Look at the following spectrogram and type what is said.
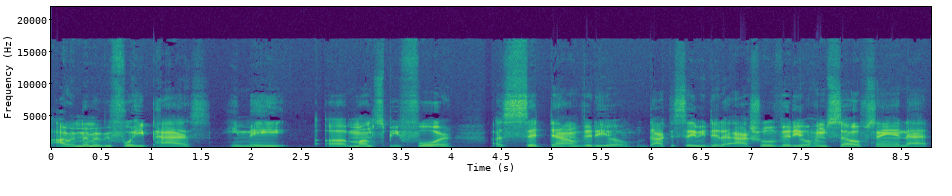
I remember before he passed, he made uh months before a sit down video. Dr. Sebi did an actual video himself saying that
